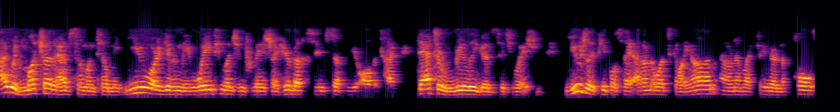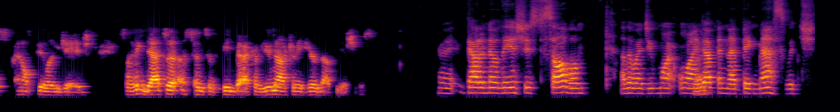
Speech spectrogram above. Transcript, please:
I would much rather have someone tell me, you are giving me way too much information. I hear about the same stuff from you all the time. That's a really good situation. Usually people say, I don't know what's going on. I don't have my finger on the pulse. I don't feel engaged. So I think that's a, a sense of feedback of you're not going to hear about the issues. Right. Got to know the issues to solve them. Otherwise, you wind right. up in that big mess, which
